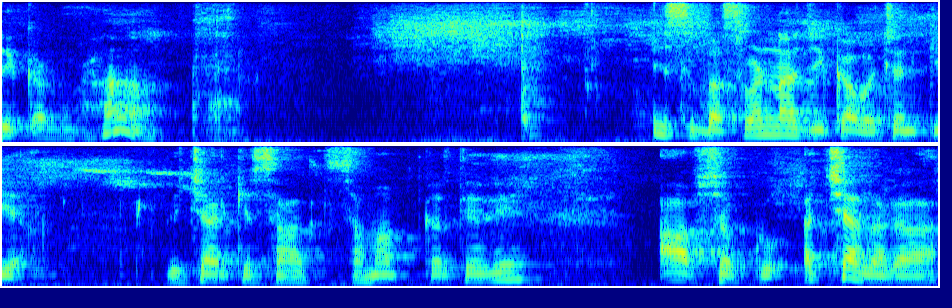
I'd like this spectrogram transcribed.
ये करूँगा हाँ। इस बसवन्ना जी का वचन के विचार के साथ समाप्त करते हुए आप सबको अच्छा लगा,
